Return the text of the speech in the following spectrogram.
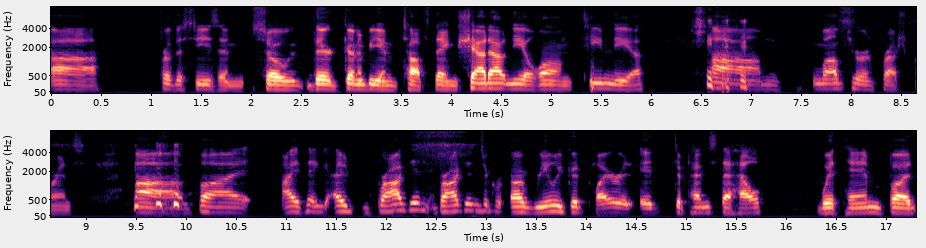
uh, for the season, so they're going to be in tough things. Shout out Nia Long, Team Nia. Um, loved her in Fresh Prince. Uh, but I think uh, Brogdon Brogdon's a, a, really good player. It, it, depends the health with him, but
